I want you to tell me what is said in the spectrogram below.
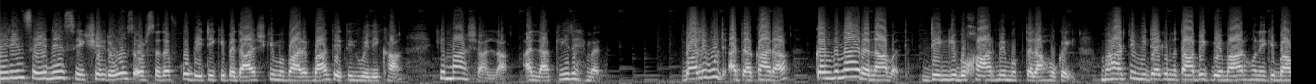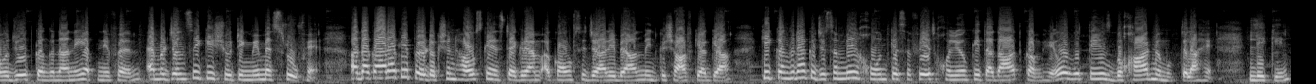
महरीन सैयद ने शहरोज और सदफ को बेटी की पैदाइश की मुबारकबाद देते हुए लिखा कि माशा अल्लाह की रहमत। बॉलीवुड अदाकारा कंगना रनावत डेंगू बुखार में मुब्तला हो गई। भारतीय मीडिया के मुताबिक बीमार होने के बावजूद कंगना ने अपनी फ़िल्म इमरजेंसी की शूटिंग में मसरूफ हैं। अदाकारा के प्रोडक्शन हाउस के इंस्टाग्राम अकाउंट से जारी बयान में इंकशाफ किया गया कि कंगना के जिसम में खून के सफ़ेद खुलियों की तादाद कम है और वो तेज बुखार में मुब्तला है। लेकिन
